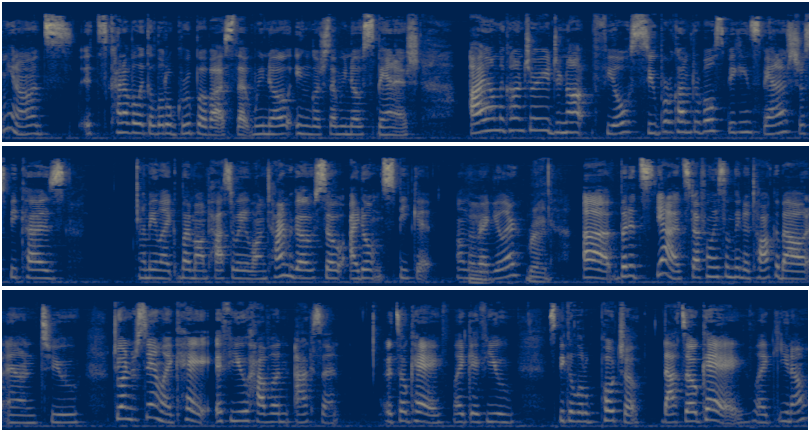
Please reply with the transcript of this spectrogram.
you know it's it's kind of like a little group of us that we know English, that we know Spanish. I, on the contrary, do not feel super comfortable speaking Spanish just because I mean, like my mom passed away a long time ago, so I don't speak it on the regular. Right. Uh, but it's yeah, it's definitely something to talk about and to to understand. Like, hey, if you have an accent, it's okay. Like, if you speak a little pocho, that's okay. Like, you know,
